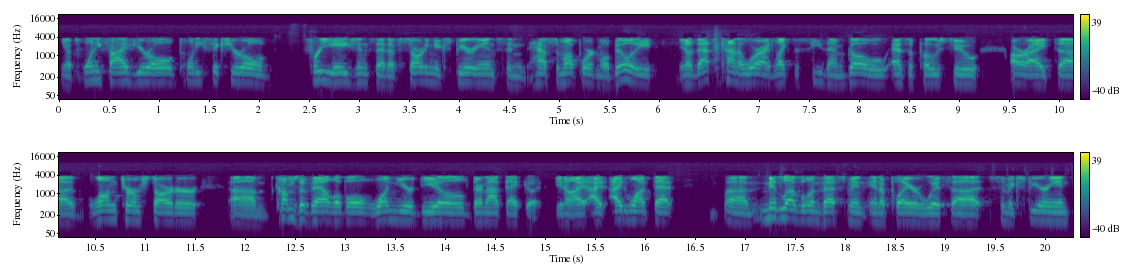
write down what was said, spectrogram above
you know 25 year old, 26 year old free agents that have starting experience and have some upward mobility, you know, that's kind of where I'd like to see them go as opposed to, all right, uh, long term starter, um, comes available, one year deal, they're not that good. You know, I, I'd want that uh, mid level investment in a player with uh, some experience,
